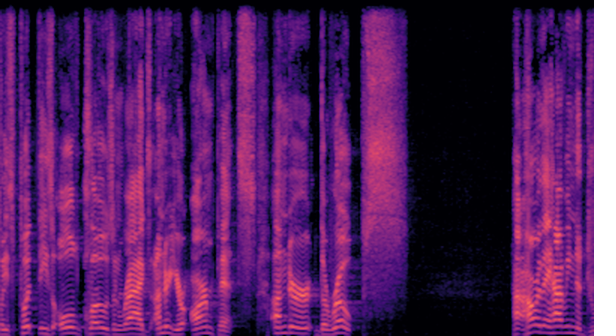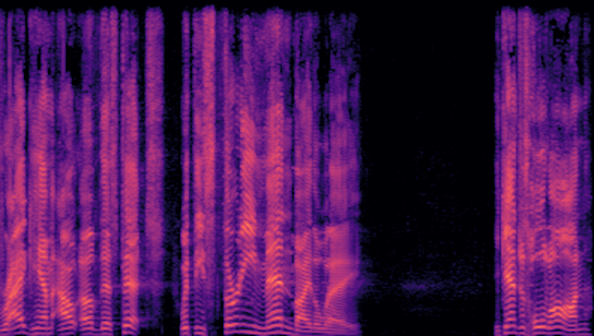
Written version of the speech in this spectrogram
Please put these old clothes and rags under your armpits, under the ropes. How are they having to drag him out of this pit? With these 30 men, by the way. He can't just hold on.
